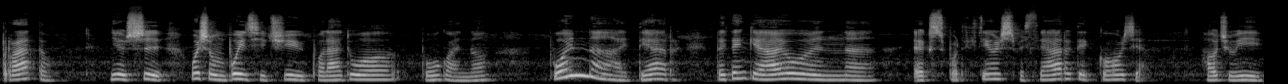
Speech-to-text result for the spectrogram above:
Prado。你也是，为什么不一起去普拉多博物馆呢？Buena idea. Dicen que hay una exposición especial de Goya。好主意，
